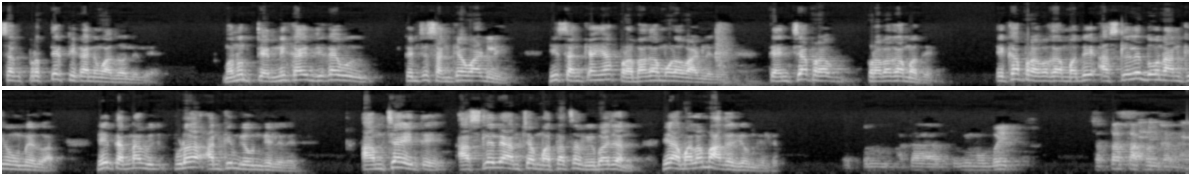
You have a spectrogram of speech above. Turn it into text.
सग प्रत्येक ठिकाणी वाजवलेली आहे. म्हणून त्यांनी काही जी काही त्यांची संख्या वाढली. ही संख्या ह्या प्रभागामुळे वाढलेली आहे. त्यांच्या प्र प्रभागामध्ये एका प्रभागामध्ये असलेले दोन आणखीन उमेदवार हे त्यांना वि- पुढं आणखीन घेऊन गेलेले आहेत. आमच्या इथे असलेले आमच्या मताचं विभाजन हे आम्हाला मागे घेऊन गेले पण आता तुम्ही मुंबईत सत्ता स्थापन करणार.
